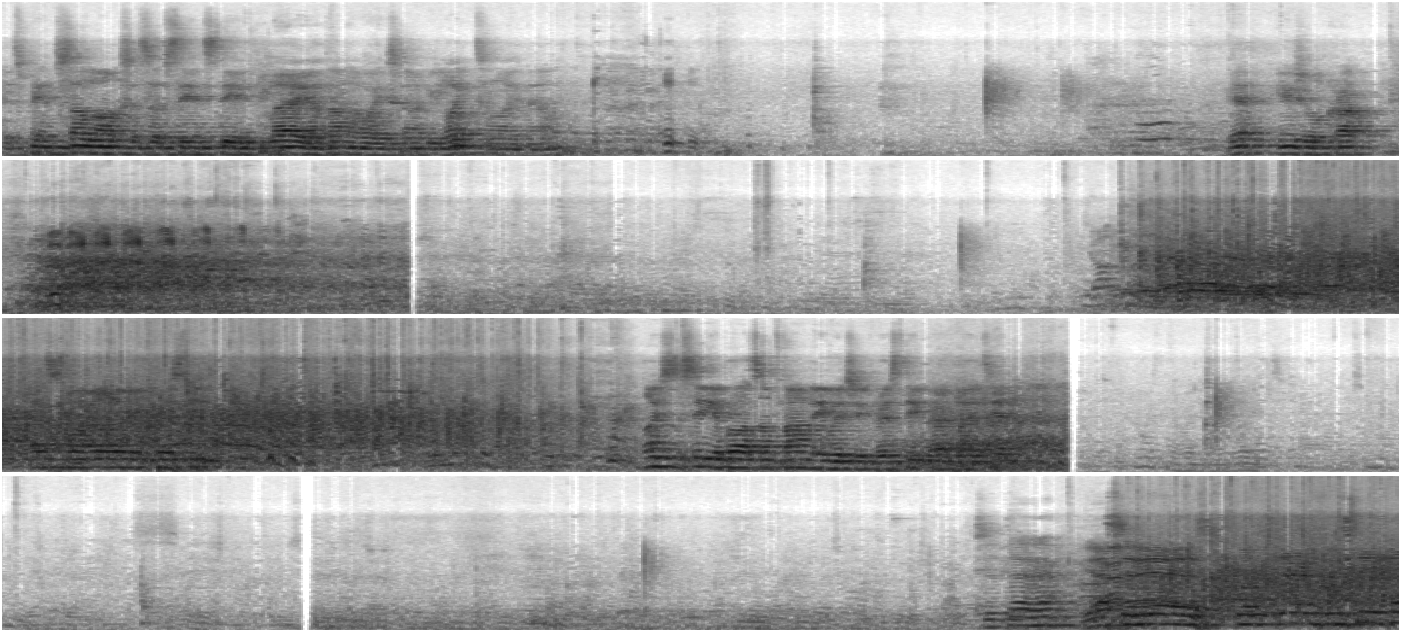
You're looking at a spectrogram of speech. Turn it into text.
It's been so long since I've seen Steve play, I don't know what he's going to be like tonight now. Yeah, usual crap. That's my beloved Christy. Nice to see you brought some family with you, Christy. Fair play to you. Is it there? Yes, it is. Good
